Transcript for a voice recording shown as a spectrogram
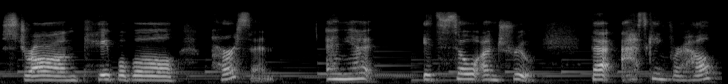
strong, capable person. And yet it's so untrue that asking for help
